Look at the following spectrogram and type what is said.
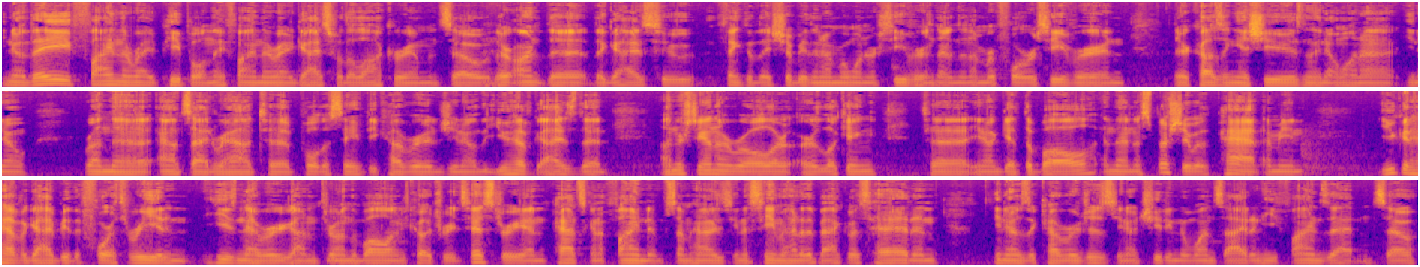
you know they find the right people and they find the right guys for the locker room. And so mm-hmm. there aren't the the guys who think that they should be the number one receiver and they're the number four receiver and they're causing issues and they don't want to you know run the outside route to pull the safety coverage. You know that you have guys that understand their role are, are looking to you know get the ball. And then especially with pat i mean you can have a guy be the fourth read and he's never gotten thrown the ball in Coach Reid's history, and Pat's going to find him. Somehow. He's going to see him out of the back of his head, and he knows the coverage is you know cheating to one side and he finds that. And so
